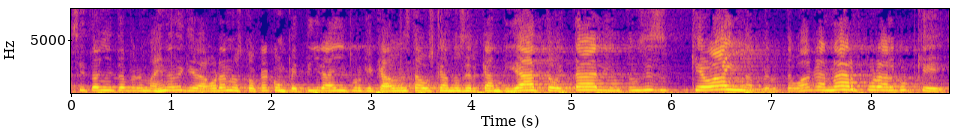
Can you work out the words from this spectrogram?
Sí, Toñito, pero imagínate que ahora nos toca competir ahí porque cada uno está buscando ser candidato y tal. Y entonces, qué vaina, pero te voy a ganar por algo que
